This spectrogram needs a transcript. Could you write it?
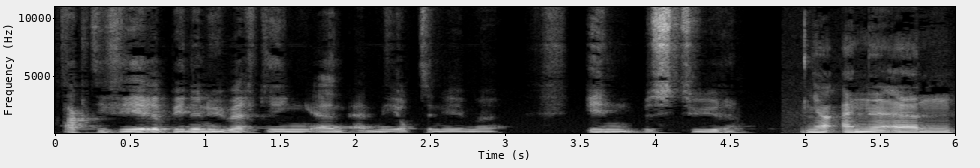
activeren binnen uw werking en, en mee op te nemen in besturen. Ja, en uh,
